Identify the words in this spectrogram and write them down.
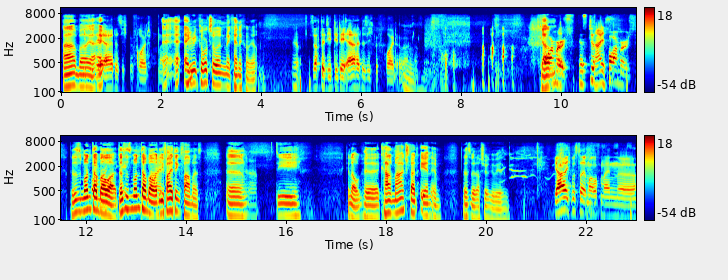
Aber die ja, DDR hätte sich gefreut. Ag- Ag- Agriculture and Mechanical, ja. Ich sagte, die DDR hätte sich gefreut, aber Mhm. Farmers. That's just Nice. farmers. das ist Montabaur, das ist Montabaur, die. Fighting Farmers. Äh, Ja. die, genau, äh, Karl Marx statt A&M. Das wäre doch schön gewesen. Ja, ich muss da immer auf meinen äh, äh,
